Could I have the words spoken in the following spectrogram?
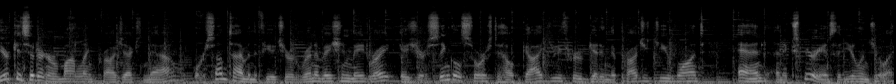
You're considering a remodeling project now or sometime in the future, Renovation Made Right is your single source to help guide you through getting the project you want and an experience that you'll enjoy.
